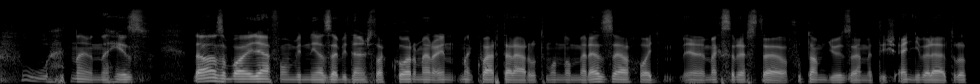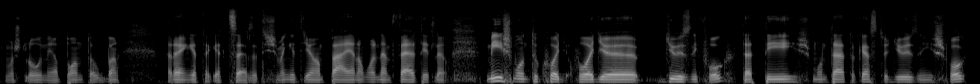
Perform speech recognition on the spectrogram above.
Fú, hát nagyon nehéz. De az a baj, hogy el fogom vinni az evidens akkor, mert én meg Quartararo-t mondom, mert ezzel, hogy megszerezte a futamgyőzelmet is, ennyivel el tudott most lógni a pontokban, rengeteget szerzett, és megint olyan pályán, ahol nem feltétlenül. Mi is mondtuk, hogy, hogy győzni fog, tehát ti is mondtátok ezt, hogy győzni is fog.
